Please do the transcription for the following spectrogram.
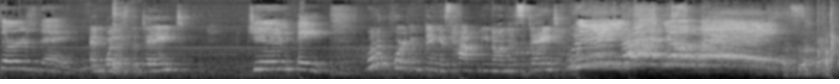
Thursday, And what is the date? June 8th. What important thing is happening on this date? We graduate!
